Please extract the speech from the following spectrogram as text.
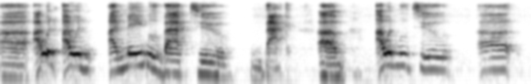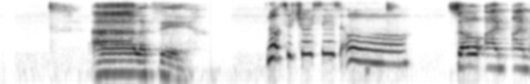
Uh, I would I would I may move back to back. Um, I would move to. Uh, uh, let's see. Lots of choices, or So I'm I'm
